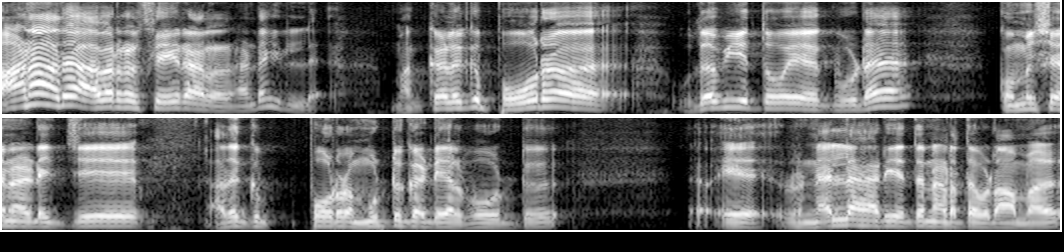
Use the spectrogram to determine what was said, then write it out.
ஆனால் அதை அவர்கள் செய்கிறார்களாண்டா இல்லை. மக்களுக்கு போகிற உதவித்தொகையை கூட கொமிஷன் அடித்து அதுக்கு போடுற முட்டுக்கட்டியால் போட்டு ஒரு நல்ல காரியத்தை நடத்த விடாமல்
